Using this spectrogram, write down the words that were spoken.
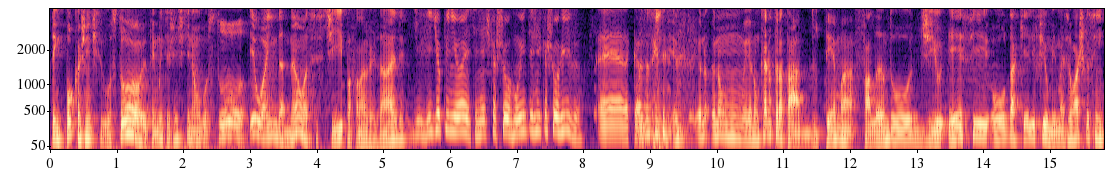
Tem pouca gente que gostou, tem muita gente que não gostou. Eu ainda não assisti, pra falar a verdade. Divide opiniões. Tem gente que achou ruim, tem gente que achou horrível. É, cara. Mas assim, eu, eu não- eu não, quero tratar do tema falando de esse ou daquele filme, mas eu acho que assim,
